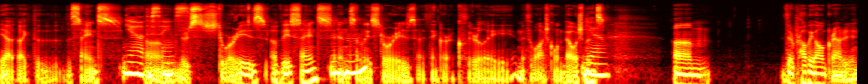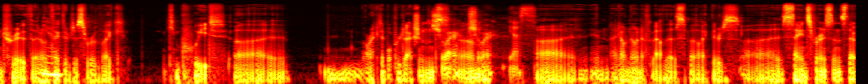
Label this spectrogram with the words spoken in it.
Yeah, like the the saints. Yeah, the Um, saints. Mm-hmm. There's stories of these saints, and some of these stories I think are clearly mythological embellishments. Yeah. They're probably all grounded in truth. I don't Yeah. think they're just sort of like complete uh, archetypal projections. Sure, Um, sure. Yes. uh, and I don't know enough about this, but like there's uh, saints, for instance, that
